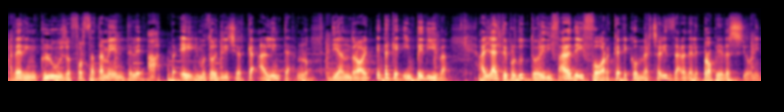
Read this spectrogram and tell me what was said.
aver incluso forzatamente le app e il motore di ricerca all'interno di Android e perché impediva agli altri produttori di fare dei fork e commercializzare delle proprie versioni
